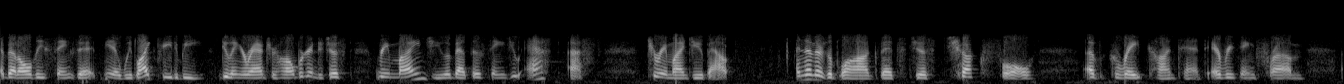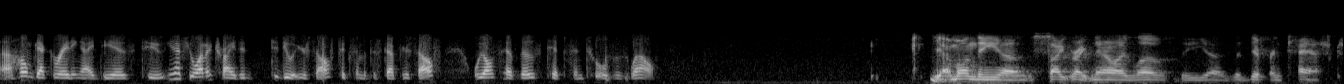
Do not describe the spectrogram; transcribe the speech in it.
about all these things that you know we'd like for you to be doing around your home. We're going to just remind you about those things you asked us to remind you about. And then there's a blog that's just chock full of great content. Everything from uh, home decorating ideas to you know if you want to try to to do it yourself, fix some of the stuff yourself. We also have those tips and tools as well. Yeah, I'm on the uh, site right now. I love the uh, the different tasks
